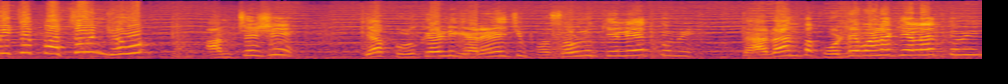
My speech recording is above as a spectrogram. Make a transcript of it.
आम्ही ते पचवून घेऊ. आमच्याशी या कुलकर्णी घराण्याची फसवणूक केली आहे तुम्ही. दादांत खोटेपणा केलाय तुम्ही.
